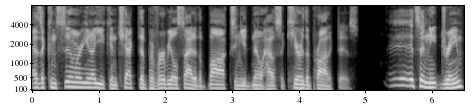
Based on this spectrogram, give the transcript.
As a consumer, you know, you can check the proverbial side of the box and you'd know how secure the product is. It's a neat dream.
